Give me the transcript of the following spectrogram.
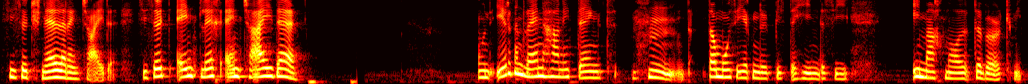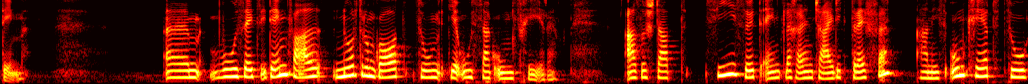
Sie sollte schneller entscheiden. Sie sollte endlich entscheiden. Und irgendwann habe ich gedacht, hm, da muss irgendetwas dahinter sein. Ich mache mal den Work mit dem ähm, wo es jetzt in dem Fall nur darum geht, um die Aussage umzukehren. Also statt sie sollte endlich eine Entscheidung treffen, habe ich es umgekehrt zu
